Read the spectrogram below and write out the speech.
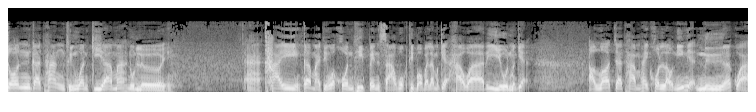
จนกระทั่งถึงวันกิยามะนู่นเลยอ่าใครก็หมายถึงว่าคนที่เป็นสาวกที่บอกไปแล้วเมื่อกี้ฮาวารียูนเมื่อกี้อัลลอฮ์จะทำให้คนเหล่านี้เนี่ยเหนือกว่า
